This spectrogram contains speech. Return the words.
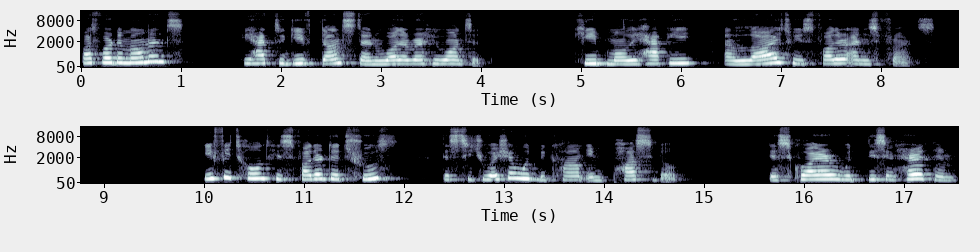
But for the moment, he had to give Dunstan whatever he wanted keep Molly happy and lie to his father and his friends. If he told his father the truth, the situation would become impossible. The squire would disinherit him,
